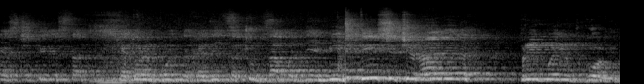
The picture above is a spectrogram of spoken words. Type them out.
С-400, который будет находиться чуть западнее Минска. Тысячи раненых прибыли в Гомель.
